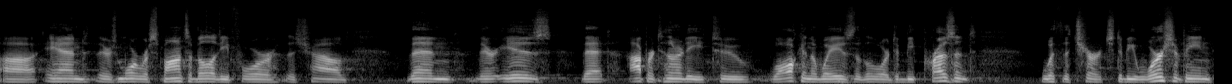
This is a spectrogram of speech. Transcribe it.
uh, and there's more responsibility for the child, then there is that opportunity to walk in the ways of the Lord, to be present with the church, to be worshiping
